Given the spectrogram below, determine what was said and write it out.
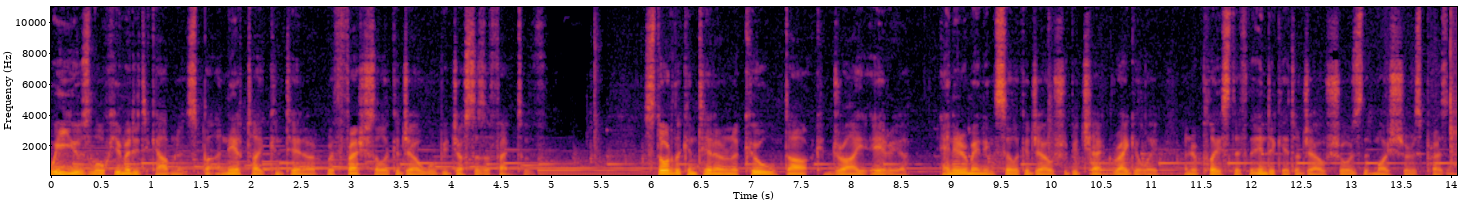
We use low humidity cabinets, but an airtight container with fresh silica gel will be just as effective. Store the container in a cool, dark, dry area. Any remaining silica gel should be checked regularly and replaced if the indicator gel shows that moisture is present.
